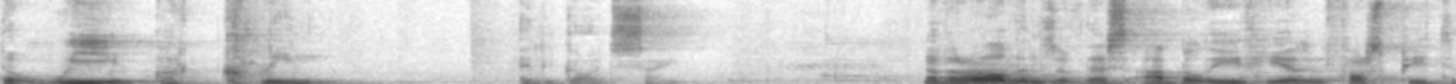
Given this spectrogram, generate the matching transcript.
that we are clean in God's sight. Now, the relevance of this, I believe, here in 1 Peter,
